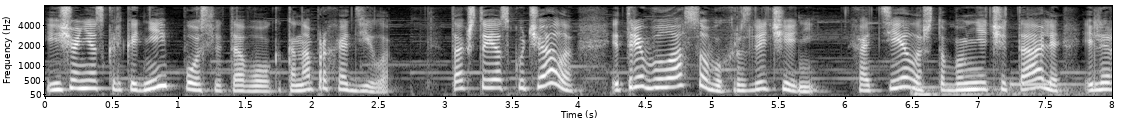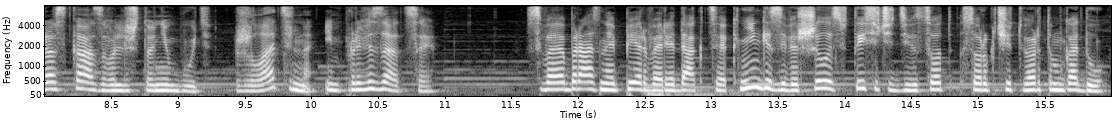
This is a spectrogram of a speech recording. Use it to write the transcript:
и еще несколько дней после того, как она проходила. Так что я скучала и требовала особых развлечений. Хотела, чтобы мне читали или рассказывали что-нибудь, желательно импровизации. Своеобразная первая редакция книги завершилась в 1944 году.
